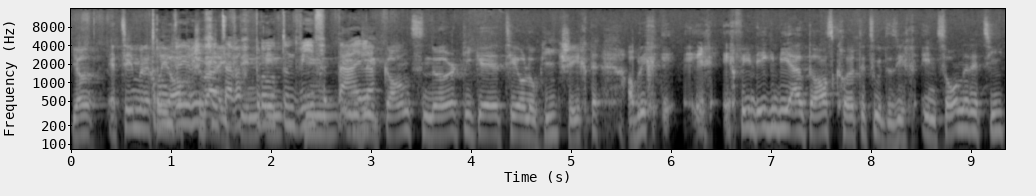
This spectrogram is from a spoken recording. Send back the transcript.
Ja, jetzt sind wir ein Darum bisschen würde ich jetzt abgeschweift einfach in, in, in, in die ganz nerdige Theologiegeschichten. Aber ich, ich, ich finde irgendwie auch das gehört dazu, dass ich in so einer Zeit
